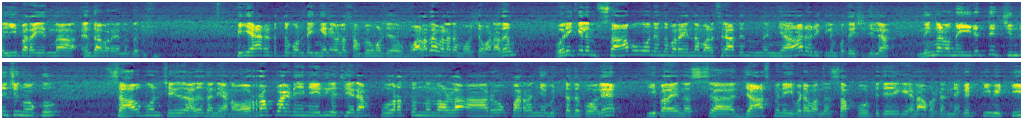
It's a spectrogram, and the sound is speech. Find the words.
ഈ പറയുന്ന എന്താ പറയുന്നത്? പി ആർ എടുത്തുകൊണ്ട് ഇങ്ങനെയുള്ള സംഭവങ്ങൾ ചെയ്തത് വളരെ വളരെ മോശമാണ്. അതും ഒരിക്കലും സാബുമോൻ എന്ന് പറയുന്ന മത്സരാർത്ഥിൽ നിന്ന് ഞാൻ ഒരിക്കലും പ്രതീക്ഷിച്ചില്ല. നിങ്ങളൊന്ന് ഇരുത്തി ചിന്തിച്ചു നോക്കൂ. സാബുമോൻ ചെയ്തത് അത് തന്നെയാണ്. ഉറപ്പായിട്ട് ഞാൻ എഴുതി വെച്ച് തരാം പുറത്തു നിന്നുള്ള ആരോ പറഞ്ഞു വിട്ടതുപോലെ ഈ പറയുന്ന ജാസ്മിനെ ഇവിടെ വന്ന് സപ്പോർട്ട് ചെയ്യുകയാണ്. അവളുടെ നെഗറ്റിവിറ്റി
